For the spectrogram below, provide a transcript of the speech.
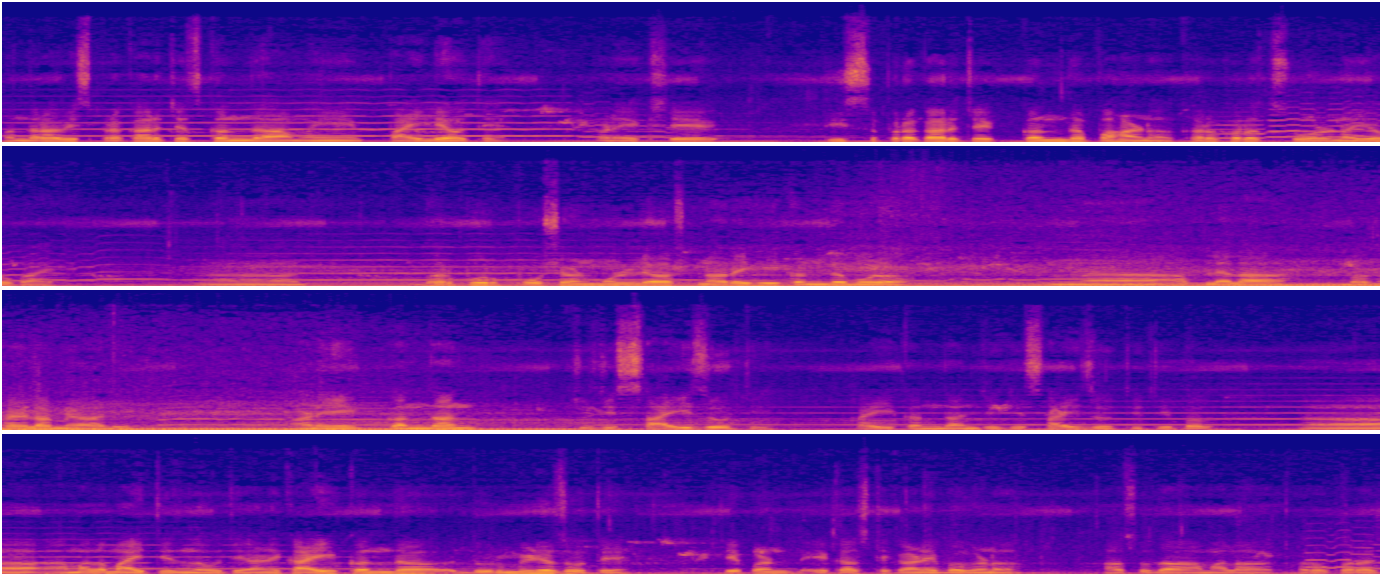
पंधरा वीस प्रकारचेच कंद आम्ही पाहिले होते. पण एकशे तीस प्रकारचे कंद पाहणं खरोखरच सुवर्ण योग आहे भरपूर पोषण मूल्य असणारे ही कंदमुळं आपल्याला बघायला मिळाली. आणि कंदांची जी साईज होती काही कंदांची जी साईज होती ती बघ आम्हाला माहितीच नव्हती. आणि काही कंद दुर्मिळच होते ते पण एकाच ठिकाणी बघणं हा सुद्धा आम्हाला खरोखरच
